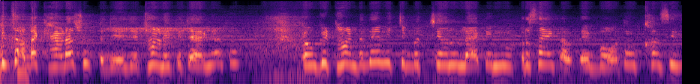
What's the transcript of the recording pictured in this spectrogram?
ਵੀ ਸਾਡਾ ਖਹਿੜਾ ਛੁੱਟ ਜੇ ਜੇ ਥਾਣੇ ਕਚਹਿਰੀਆਂ ਤੋਂ। ਕਿਉਂਕਿ ਠੰਡ ਦੇ ਵਿੱਚ ਬੱਚਿਆਂ ਨੂੰ ਲੈ ਕੇ ਮੋਟਰਸਾਈਕਲ ਤੇ ਬਹੁਤ ਔਖਾ ਸੀ।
